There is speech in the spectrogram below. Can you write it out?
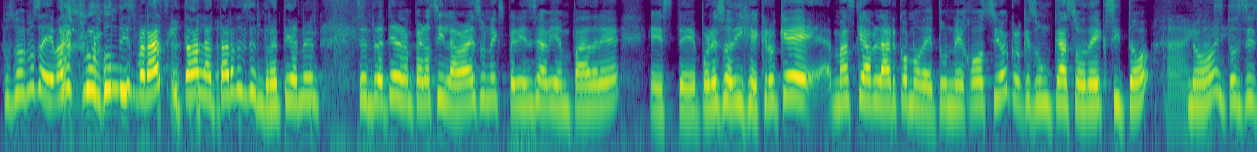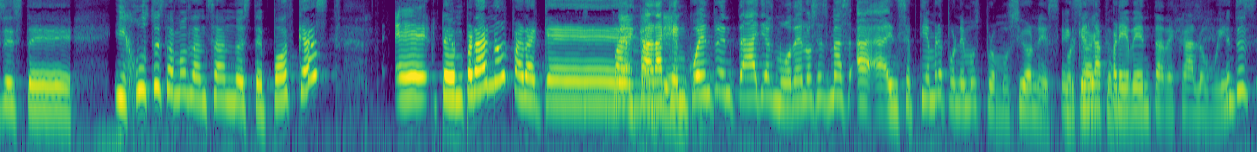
Pues vamos a llevarlos por un disfraz y toda la tarde se entretienen, se entretienen, pero sí, la verdad es una experiencia bien padre, este, por eso dije, creo que más que hablar como de tu negocio, creo que es un caso de éxito, Ay, ¿no? gracias. Entonces, este, y justo estamos lanzando este podcast. eh, temprano para que para que encuentren tallas, modelos. Es más, a- a- en septiembre ponemos promociones porque es la preventa de Halloween. Entonces,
